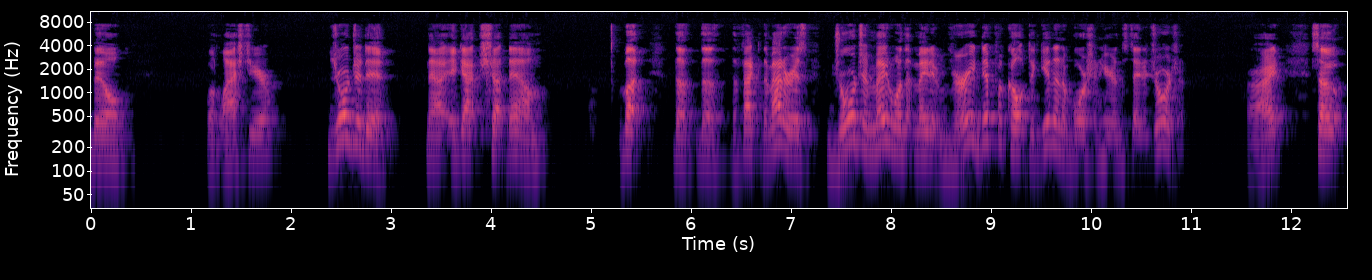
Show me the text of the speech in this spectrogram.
bill? What last year? Georgia did. Now it got shut down, but the, the, the fact of the matter is, Georgia made one that made it very difficult to get an abortion here in the state of Georgia. All right. So,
